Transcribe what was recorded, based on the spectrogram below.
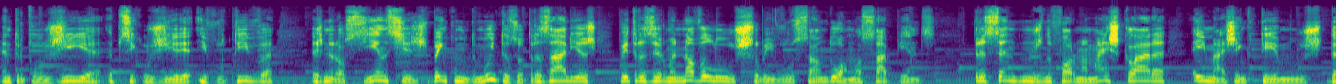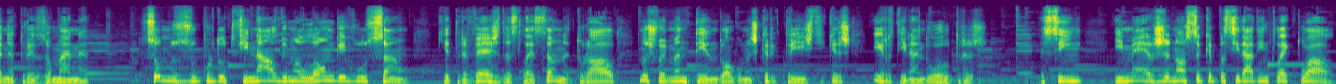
a antropologia, a psicologia evolutiva, as neurociências, bem como de muitas outras áreas, veio trazer uma nova luz sobre a evolução do Homo sapiens, traçando-nos de forma mais clara a imagem que temos da natureza humana. Somos o produto final de uma longa evolução que, através da seleção natural, nos foi mantendo algumas características e retirando outras. Assim, emerge a nossa capacidade intelectual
